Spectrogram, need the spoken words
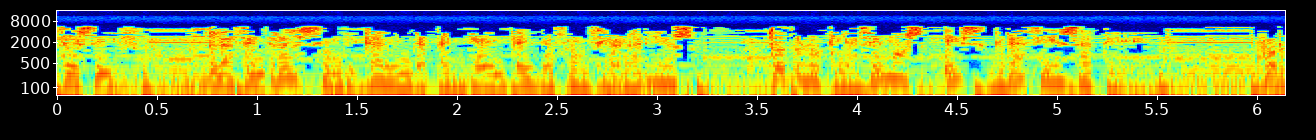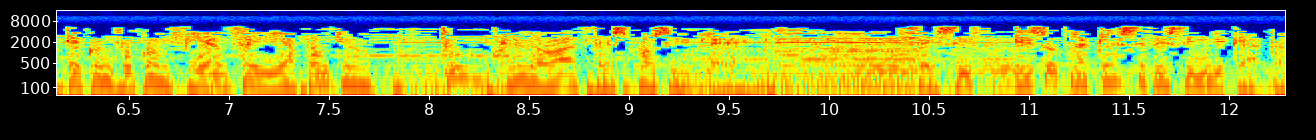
CESIF, la Central Sindical Independiente y de Funcionarios, todo lo que hacemos es gracias a ti. Porque con tu confianza y apoyo, tú lo haces posible. CESIF es otra clase de sindicato.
